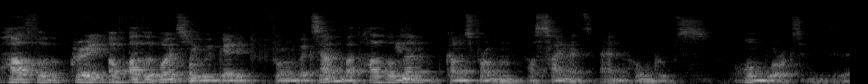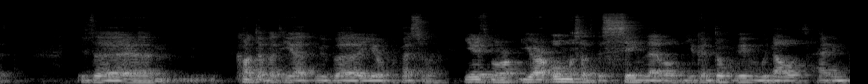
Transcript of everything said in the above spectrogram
half of credit of other points you will get it from the exam, but half of them comes from assignments and home groups, homeworks and things like that. Is the um, contact that you had with uh, your professor. Here it's more you are almost at the same level. You can talk with him without having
